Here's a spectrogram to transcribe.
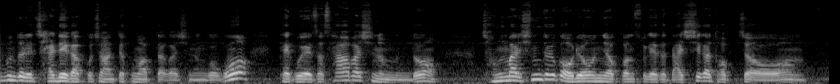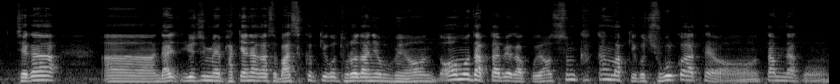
그분들이 잘 돼갖고 저한테 고맙다고 하시는 거고 대구에서 사업하시는 분도 정말 힘들고 어려운 여건 속에서 날씨가 덥죠. 제가 아, 나, 요즘에 밖에 나가서 마스크 끼고 돌아다녀 보면 너무 답답해 갖고요. 숨 칵칵 막히고 죽을 것 같아요. 땀 나고.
